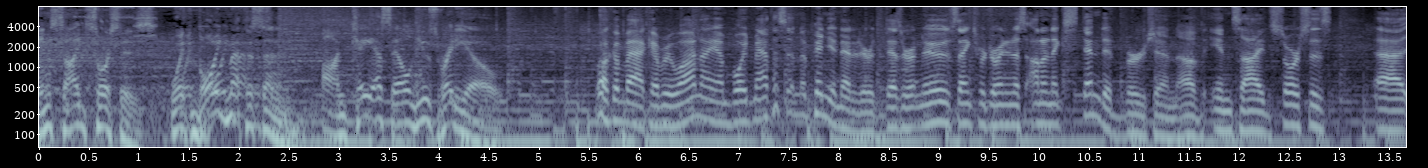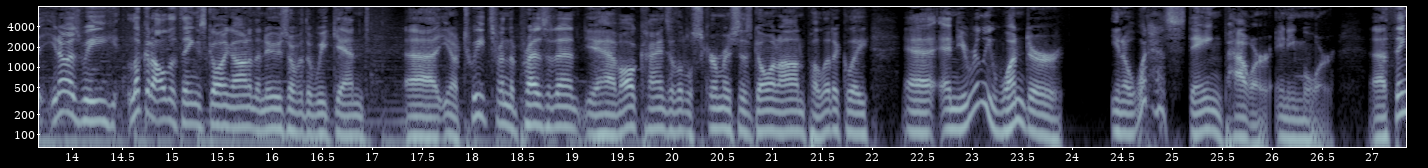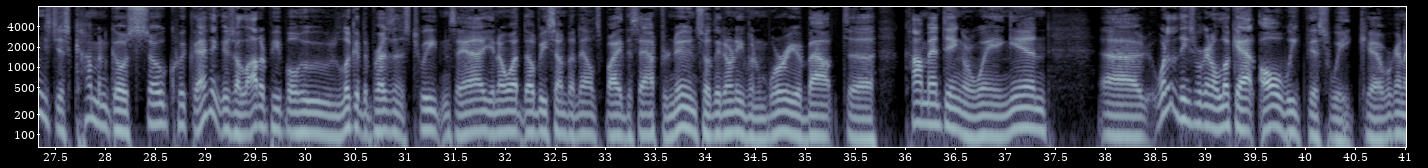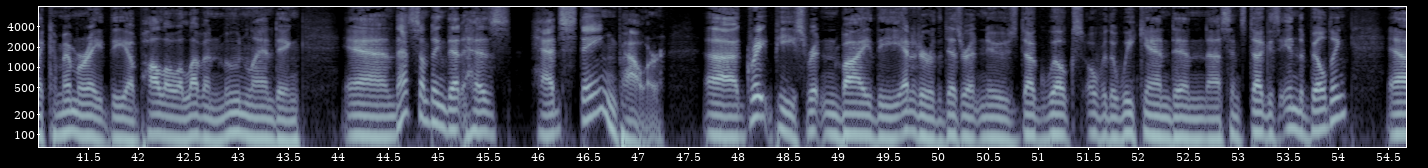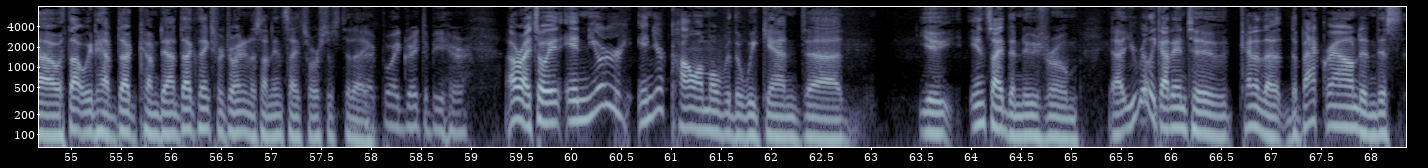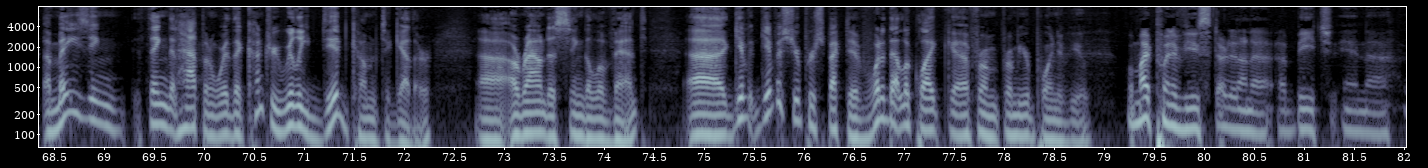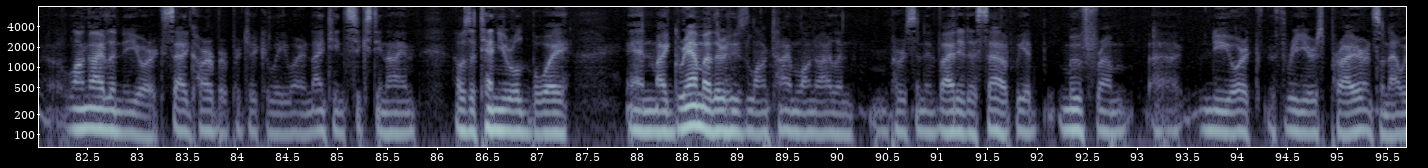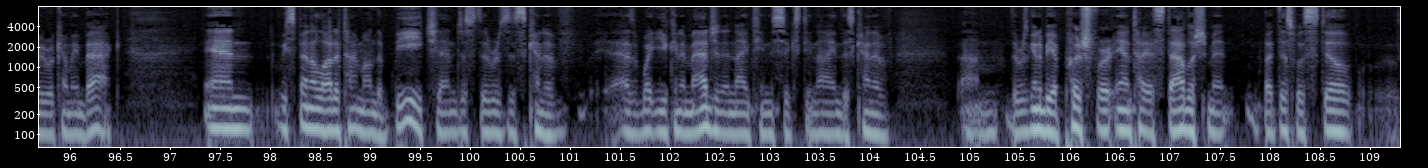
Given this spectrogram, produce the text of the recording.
Inside Sources with Boyd Matheson on KSL News Radio. Welcome back, everyone. I am Boyd Matheson, opinion editor at the Deseret News. Thanks for joining us on an extended version of Inside Sources. Uh, you know, as we look at all the things going on in the news over the weekend, uh, you know, tweets from the president, you have all kinds of little skirmishes going on politically, uh, and you really wonder, you know, what has staying power anymore? Uh, things just come and go so quickly. I think there's a lot of people who look at the president's tweet and say, ah, you know what, there'll be something else by this afternoon, so they don't even worry about uh, commenting or weighing in. Uh, one of the things we're going to look at all week this week, uh, we're going to commemorate the Apollo 11 moon landing, and that's something that has had staying power. Uh, great piece written by the editor of the Deseret News, Doug Wilks, over the weekend. And uh, since Doug is in the building, uh, we thought we'd have Doug come down. Doug, thanks for joining us on Inside Sources today. Boy, great to be here. All right. So in, in your in your column over the weekend, uh, you inside the newsroom, uh, you really got into kind of the the background and this amazing thing that happened where the country really did come together uh, around a single event. Uh, give give us your perspective. What did that look like uh, from from your point of view? Well, my point of view started on a, a beach in uh, Long Island, New York, Sag Harbor, particularly, where in 1969 I was a 10 year old boy, and my grandmother, who's a long-time Long Island person, invited us out. We had moved from uh, New York three years prior, and so now we were coming back. And we spent a lot of time on the beach, and just there was this kind of, as what you can imagine in 1969, this kind of um, there was going to be a push for anti-establishment, but this was still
